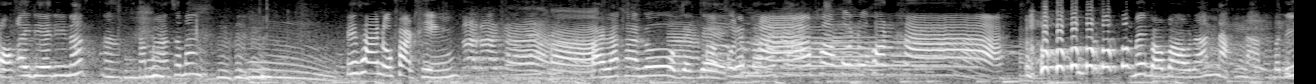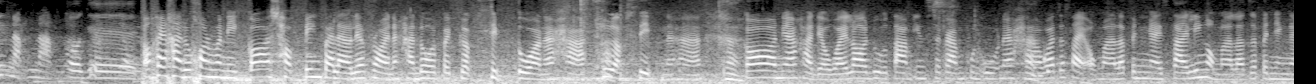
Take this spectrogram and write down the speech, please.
ออกไอเดียดีนะอะทำงานซะบ้างอืมพี่ชายหนูฝากทิ้ง ได้ได้ค่ะค่ะ ไปแล้วค่ะลูกเด็กๆขอบคุณเรียบร้ค่ะอยขอบคุณทุกคนค่ะไม่ เบาๆนะหนักหนักๆวันนี้หนักหนักๆโอเค โอเคค่ะทุกคนวันนี้ก็ช้อปปิ้งไปแล้วเรียบร้อยนะคะ โดนไปเกือบ 10 ตัวนะคะ เกือบ 10 นะคะ ค่ะก็เนี่ยค่ะ เดี๋ยวไว้รอดูตาม Instagram คุณอูนะคะ ค่ะว่าจะใส่ออกมาแล้วเป็นไงสไตลิ่งออกมาแล้วจะเป็นยังไง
